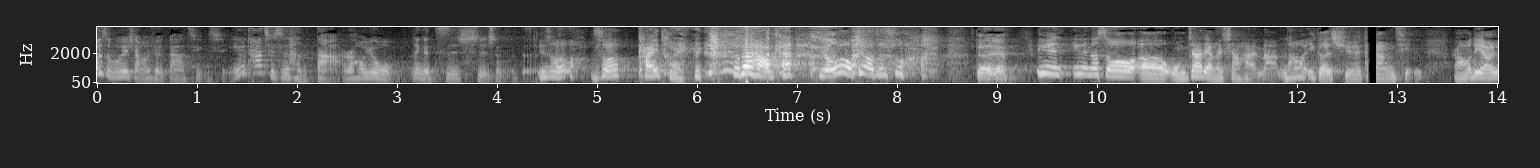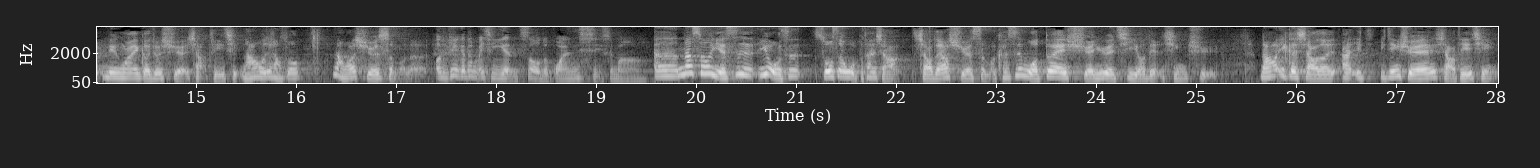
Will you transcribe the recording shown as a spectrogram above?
为什么会想要学大提琴？因为它其实很大，然后又那个姿势什么的。你说你说开腿不太好看，有我跳着说。对对，因为因为那时候呃，我们家两个小孩嘛，然后一个学钢琴，然后另外另外一个就学小提琴，然后我就想说，那我要学什么呢？哦，你可以跟他们一起演奏的关系是吗？呃，那时候也是因为我是说真，我不太晓晓得要学什么，可是我对弦乐器有点兴趣。然后一个小的啊，已已经学小提琴，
